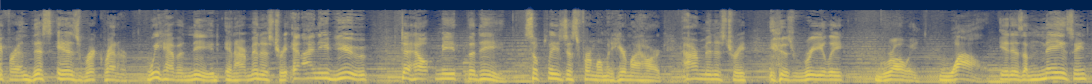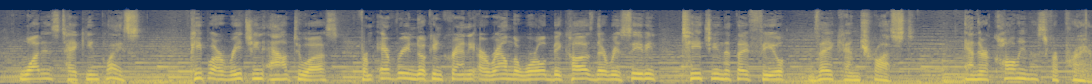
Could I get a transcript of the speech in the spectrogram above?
Hey, friend, this is Rick Renner. We have a need in our ministry, and I need you to help meet the need. So please, just for a moment, hear my heart. Our ministry is really growing. Wow, it is amazing what is taking place. People are reaching out to us from every nook and cranny around the world because they're receiving teaching that they feel they can trust. And they're calling us for prayer.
